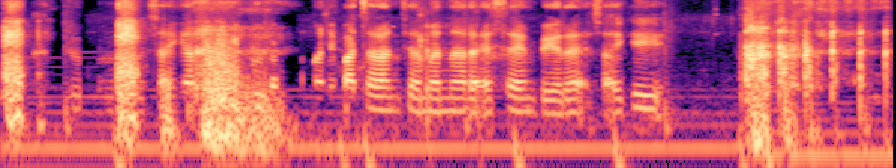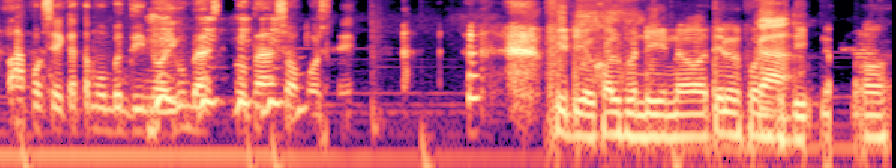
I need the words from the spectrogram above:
aduh, iku masih pacaran zaman arek SMP rek saiki apa sih ketemu bendino iku bahas bahas apa sih Video call bendino, telepon Gak. bendino.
